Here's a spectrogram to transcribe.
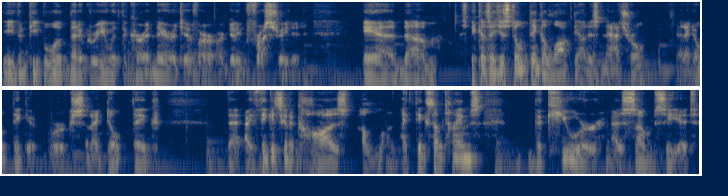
even people that agree with the current narrative are, are getting frustrated, and um, it's because I just don't think a lockdown is natural, and I don't think it works, and I don't think that I think it's going to cause a lot. I think sometimes the cure, as some see it,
